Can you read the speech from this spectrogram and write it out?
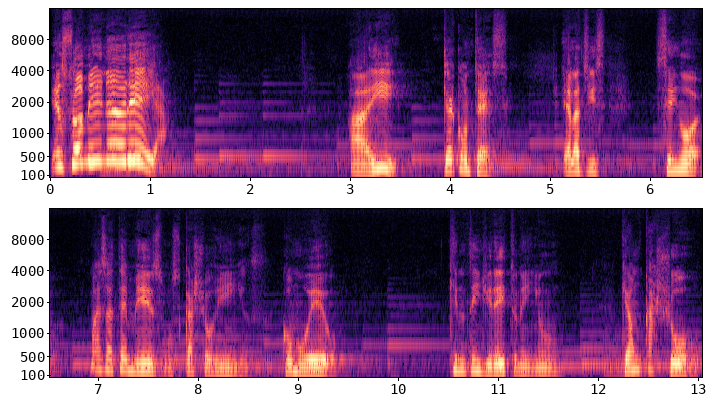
Eu sou minoria. Aí, o que acontece? Ela diz: Senhor, mas até mesmo os cachorrinhos, como eu, que não tem direito nenhum, que é um cachorro,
